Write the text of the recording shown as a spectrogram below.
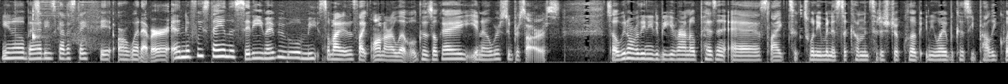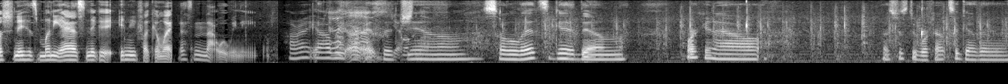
You know, baddies got to stay fit or whatever. And if we stay in the city, maybe we'll meet somebody that's like on our level. Because, okay, you know, we're superstars. So we don't really need to be around no peasant ass. Like, took 20 minutes to come into the strip club anyway because he probably questioning his money ass nigga any fucking way. That's not what we need. All right, y'all, we are at the gym. So let's get them working out. Let's just do workout together.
